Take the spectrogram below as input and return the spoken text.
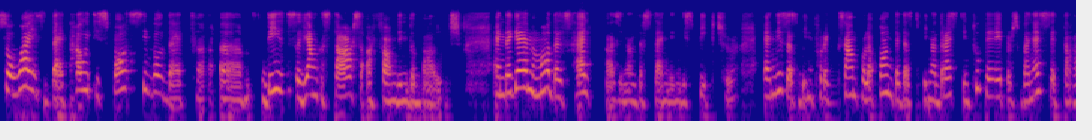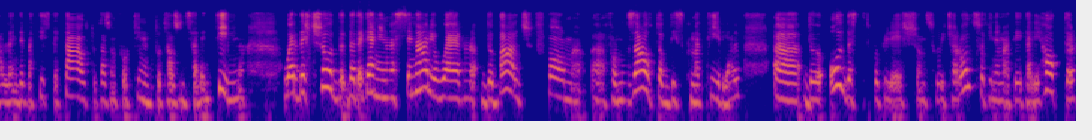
So why is that? How it is possible that uh, um, these young stars are found in the bulge? And again, models help us in understanding this picture. And this has been, for example, a point that has been addressed in two papers by Ness et al. and Debattista et al. 2014 and 2017, where they showed that, again, in a scenario where the bulge form, uh, forms out of disk material, uh, the oldest populations, which are also kinematically hotter,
